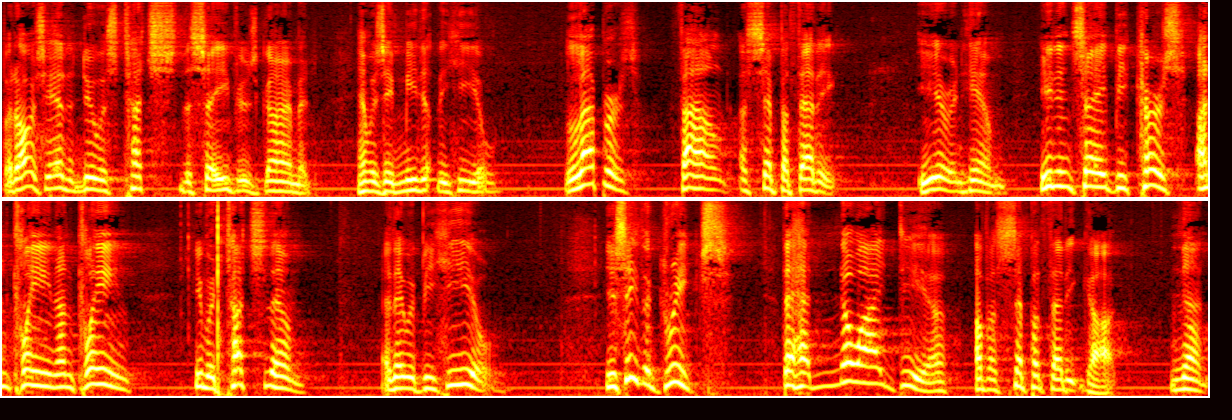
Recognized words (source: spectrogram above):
But all she had to do was touch the Savior's garment and was immediately healed. Lepers found a sympathetic ear in him. He didn't say, Be cursed, unclean, unclean. He would touch them and they would be healed. You see, the Greeks, they had no idea of a sympathetic God. None.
